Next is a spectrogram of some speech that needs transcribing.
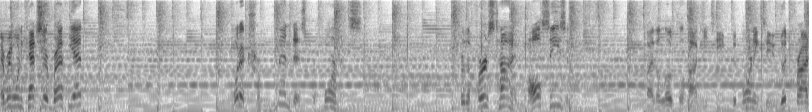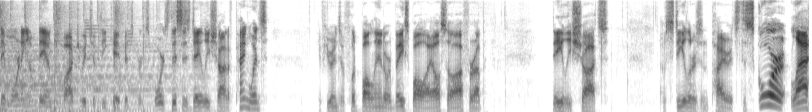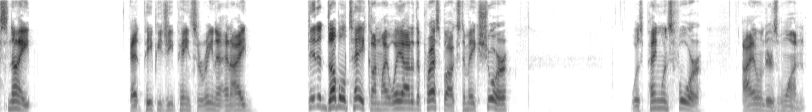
Everyone catch their breath yet? What a tremendous performance for the first time all season by the local hockey team. Good morning to you. Good Friday morning. I'm Dan Kovacevic of DK Pittsburgh Sports. This is Daily Shot of Penguins. If you're into football and or baseball, I also offer up daily shots of Steelers and Pirates. The score last night at PPG Paints Arena, and I did a double take on my way out of the press box to make sure was Penguins 4, Islanders 1.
